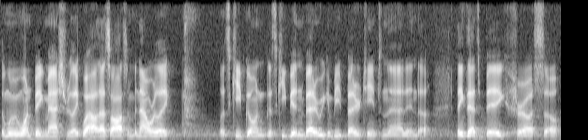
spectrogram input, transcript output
when we won big matches, we're like, wow, that's awesome. But now we're like, let's keep going, let's keep getting better. We can beat better teams than that, and uh, I think that's big for us. So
